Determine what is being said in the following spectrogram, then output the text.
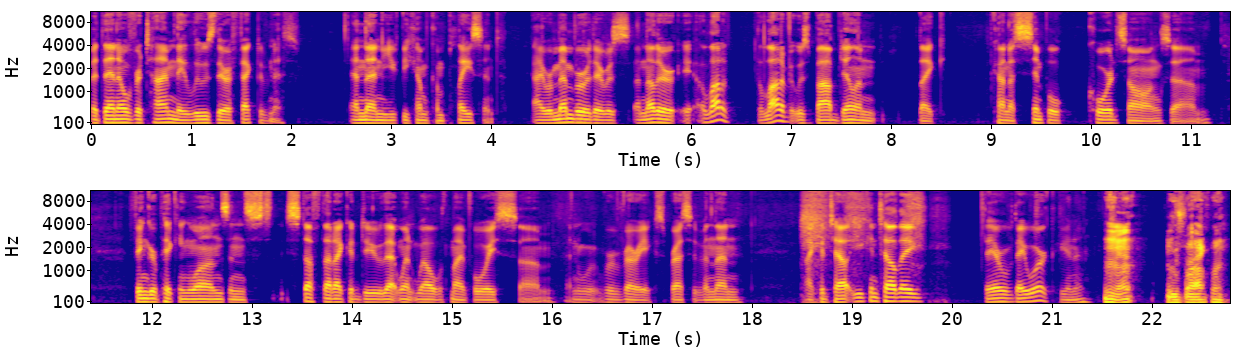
but then over time they lose their effectiveness, and then you become complacent. I remember there was another a lot of a lot of it was Bob Dylan, like kind of simple chord songs, um, finger picking ones, and s- stuff that I could do that went well with my voice, um, and were, were very expressive. And then I could tell you can tell they they they work, you know. Yeah, exactly.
